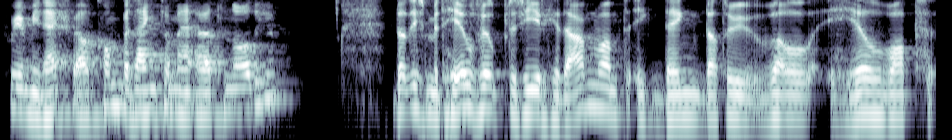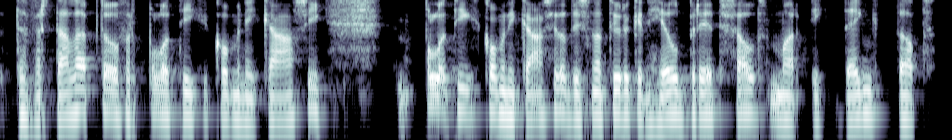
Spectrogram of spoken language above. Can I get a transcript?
Goedemiddag, welkom. Bedankt om mij uit te nodigen. Dat is met heel veel plezier gedaan, want ik denk dat u wel heel wat te vertellen hebt over politieke communicatie. Politieke communicatie, dat is natuurlijk een heel breed veld, maar ik denk dat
